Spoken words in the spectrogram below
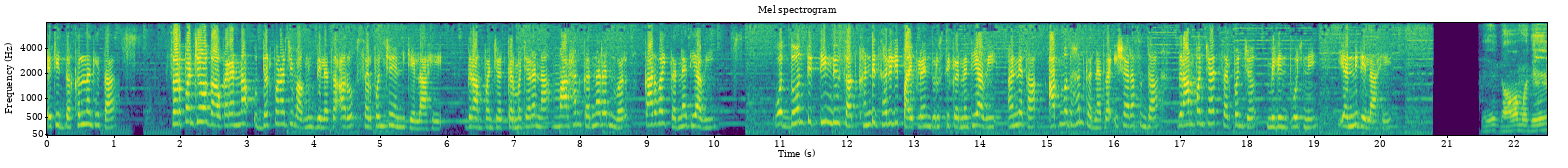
याची दखल न घेता सरपंच व गावकऱ्यांना उद्धटपणाची वागणूक दिल्याचा आरोप सरपंच यांनी केला आहे. ग्रामपंचायत कर्मचाऱ्यांना मारहाण करणाऱ्यांवर कारवाई करण्यात यावी. व दोन ते तीन दिवसात खंडित झालेली पाईपलाईन दुरुस्ती करण्यात यावी अन्यथा आत्मदहन करण्याचा इशारा सुद्धा ग्रामपंचायत सरपंच मिलिंद भोजने यांनी दिला आहे. हे गावामध्ये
